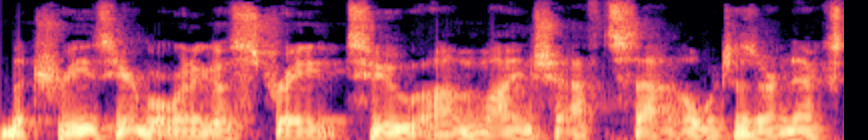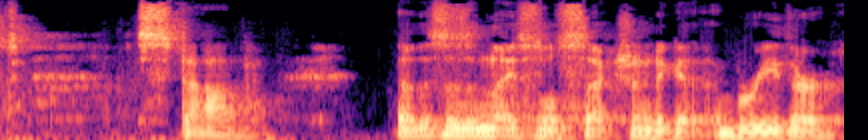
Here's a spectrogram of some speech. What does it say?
the trees here, but we're going to go straight to um, Mineshaft Saddle, which is our next stop. Now this is a nice little section to get a breather.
